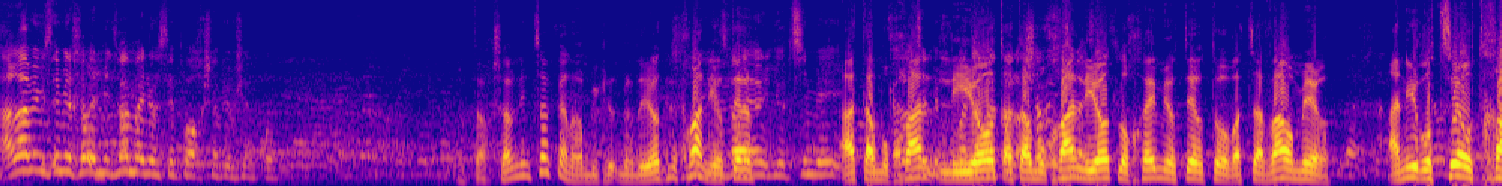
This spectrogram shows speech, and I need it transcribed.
הרב, אם זה מלחמת מצווה, מה אני עושה פה עכשיו, יושב פה? אתה עכשיו נמצא כאן, להיות מוכן יותר, אתה מוכן להיות, אתה מוכן להיות לוחם יותר טוב. הצבא אומר, אני רוצה אותך.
